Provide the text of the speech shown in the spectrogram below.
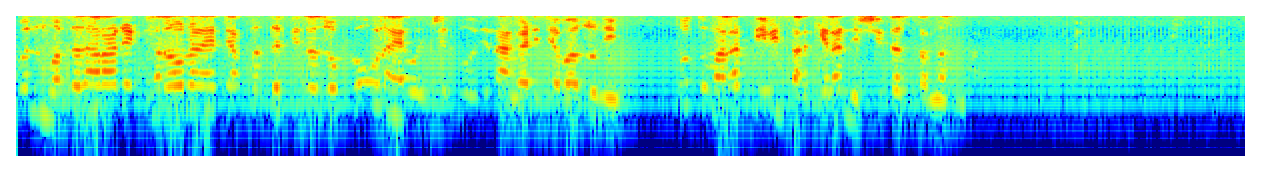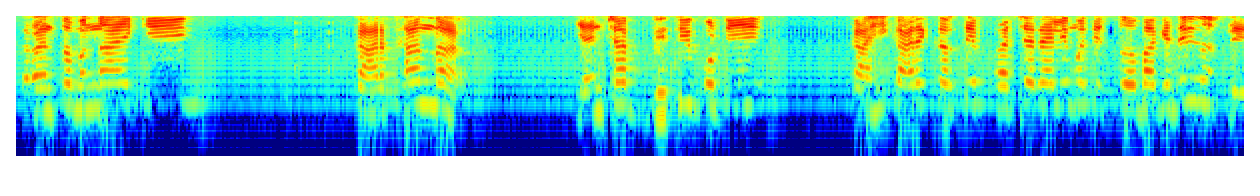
पण मतदाराने ठरवलं आहे त्या पद्धतीचा जो कौल आहे वंचित बहुजन आघाडीच्या बाजूने तो तुम्हाला तेवीस तारखेला निश्चितच समजणार. सरांचं म्हणणं आहे की कारखानदार यांच्या भीतीपोटी काही कार्यकर्ते प्रचार रॅलीमध्ये सहभागी जरी नसले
